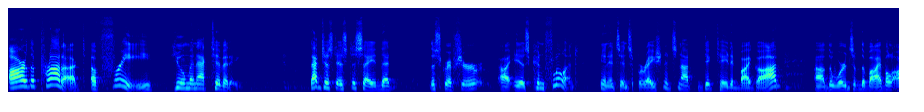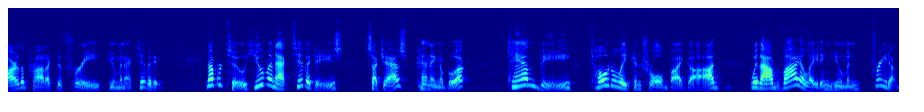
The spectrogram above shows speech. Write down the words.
are the product of free human activity. That just is to say that the Scripture uh, is confluent in its inspiration, it's not dictated by God. Uh, the words of the Bible are the product of free human activity. Number two, human activities, such as penning a book, can be totally controlled by God without violating human freedom.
